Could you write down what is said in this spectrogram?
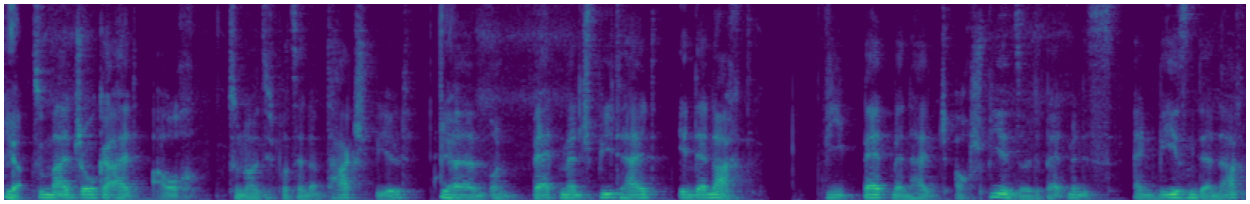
Ja. Zumal Joker halt auch zu 90% am Tag spielt. Ja. Ähm, und Batman spielt halt in der Nacht. Wie Batman halt auch spielen sollte. Batman ist ein Wesen der Nacht.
